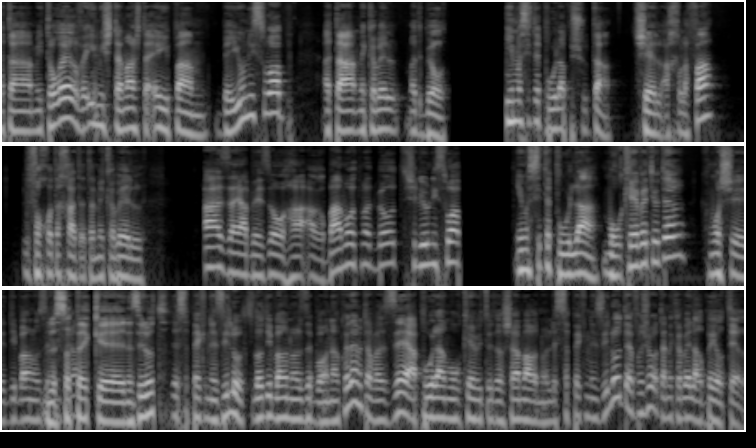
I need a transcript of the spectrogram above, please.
אתה מתעורר, ואם השתמשת אי פעם ביוניסוואפ, אתה מקבל מטבעות. אם עשית פעולה פשוטה של החלפה, לפחות אחת אתה מקבל, אז היה באזור ה-400 מטבעות של יוניסוואפ. אם עשית פעולה מורכבת יותר, כמו שדיברנו על זה, נקרא- לספק אה, נזילות? לספק נזילות, לא דיברנו על זה בעונה הקודמת, אבל זה הפעולה המורכבת יותר שאמרנו, לספק נזילות איפשהו אתה מקבל הרבה יותר.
